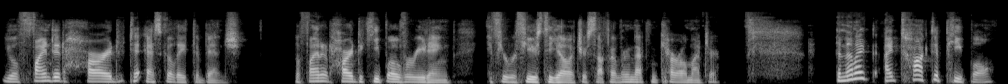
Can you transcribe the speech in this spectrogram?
you'll find it hard to escalate the binge. You'll find it hard to keep overeating if you refuse to yell at yourself. I learned that from Carol Munter. And then I, I talk to people.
